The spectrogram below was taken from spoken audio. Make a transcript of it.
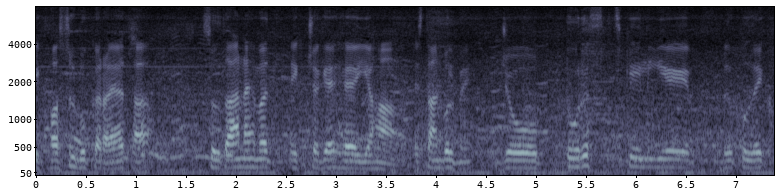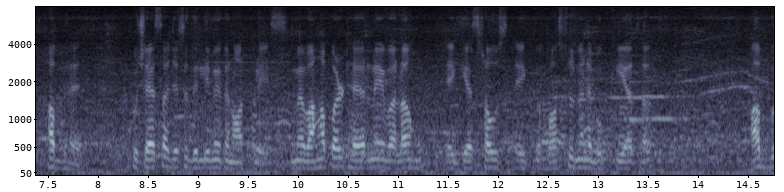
एक हॉस्टल बुक कराया था। सुल्तान अहमद एक जगह है यहाँ इस्तानबुल में जो टूरिस्ट के लिए बिल्कुल एक हब है। कुछ ऐसा जैसे दिल्ली में कनॉट प्लेस मैं वहाँ पर ठहरने वाला हूँ। एक गेस्ट हाउस एक हॉस्टल मैंने बुक किया था। अब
